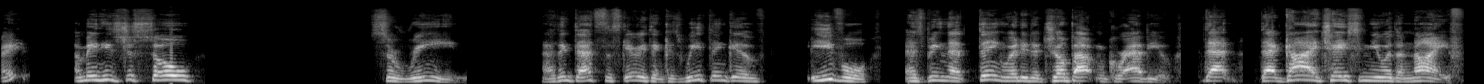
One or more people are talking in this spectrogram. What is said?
Right? I mean, he's just so serene. I think that's the scary thing because we think of evil as being that thing ready to jump out and grab you. That that guy chasing you with a knife.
